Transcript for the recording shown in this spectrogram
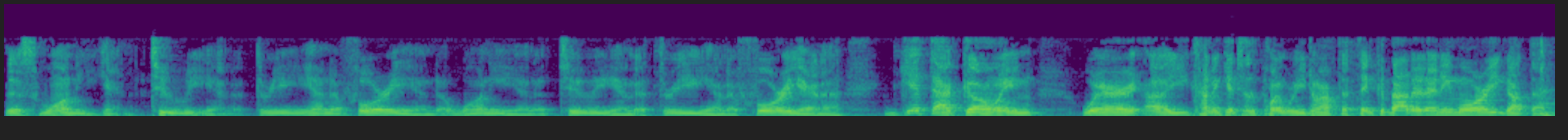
this 1 E and a 2 E and a 3 E and a 4 E and a 1 E and a 2 E and a 3 E and a 4 E and a get that going where uh, you kind of get to the point where you don't have to think about it anymore. You got that.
